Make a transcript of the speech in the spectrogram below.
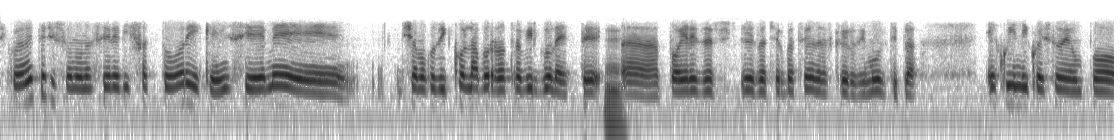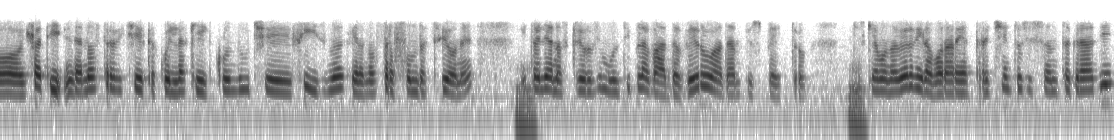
Sicuramente ci sono una serie di fattori che insieme diciamo così, collaborano tra virgolette mm. uh, poi all'esacerbazione della sclerosi multipla e quindi questo è un po', infatti la nostra ricerca, quella che conduce FISM, che è la nostra fondazione mm. italiana sclerosi multipla, va davvero ad ampio spettro, mm. cerchiamo davvero di lavorare a 360 gradi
